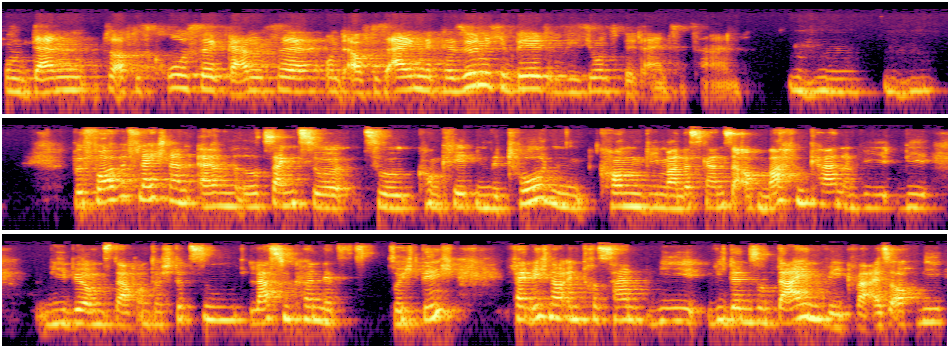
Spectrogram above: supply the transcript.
um dann so auf das große Ganze und auf das eigene persönliche Bild und Visionsbild einzuzahlen. Mhm. Mhm. Bevor wir vielleicht dann ähm, sozusagen zu, zu konkreten Methoden kommen, wie man das Ganze auch machen kann und wie, wie, wie wir uns da auch unterstützen lassen können, jetzt durch dich, fände ich noch interessant, wie, wie denn so dein Weg war. Also auch wie,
